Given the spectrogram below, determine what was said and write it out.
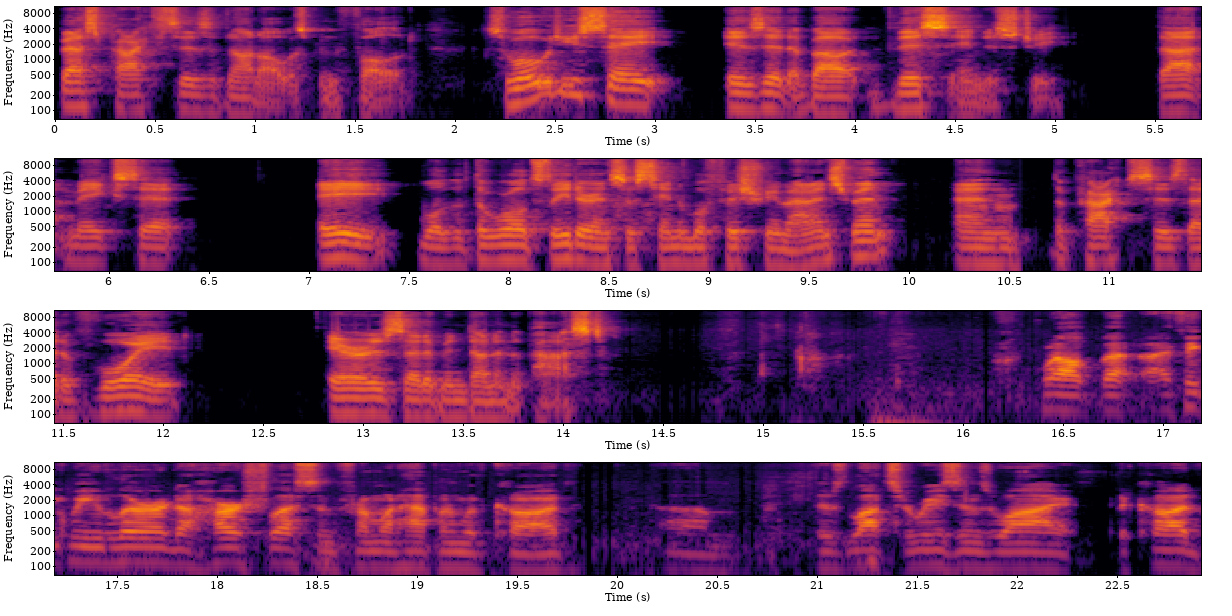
best practices have not always been followed. So, what would you say is it about this industry that makes it a well the world's leader in sustainable fishery management and mm-hmm. the practices that avoid errors that have been done in the past? Well, I think we learned a harsh lesson from what happened with cod. Um, there's lots of reasons why the cod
